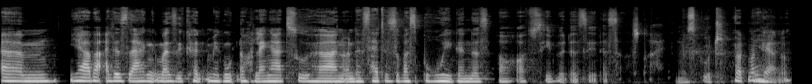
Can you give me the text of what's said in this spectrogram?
Ähm, ja, aber alle sagen immer, sie könnten mir gut noch länger zuhören und das hätte so was Beruhigendes auch auf sie, würde sie das ausstrahlen. Das ist gut. Hört man gerne.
